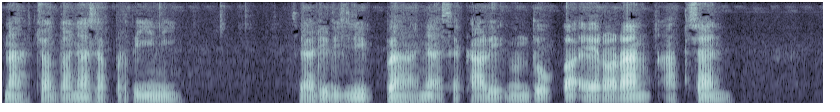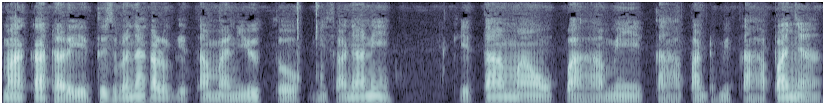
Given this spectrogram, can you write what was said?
Nah, contohnya seperti ini. Jadi di sini banyak sekali untuk keeroran AdSense. Maka dari itu sebenarnya kalau kita main YouTube, misalnya nih, kita mau pahami tahapan demi tahapannya,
